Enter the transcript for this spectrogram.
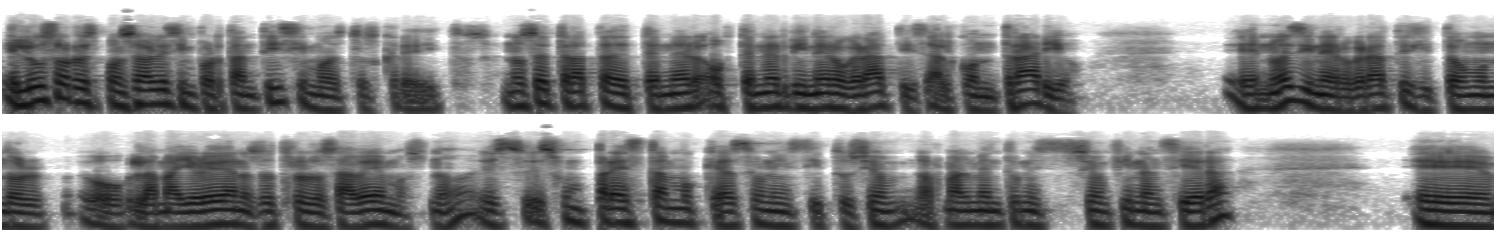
El uso responsable es importantísimo de estos créditos. No se trata de tener, obtener dinero gratis, al contrario, eh, no es dinero gratis y todo el mundo, o la mayoría de nosotros lo sabemos, ¿no? Es, un préstamo que hace una institución, normalmente una institución financiera, eh,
